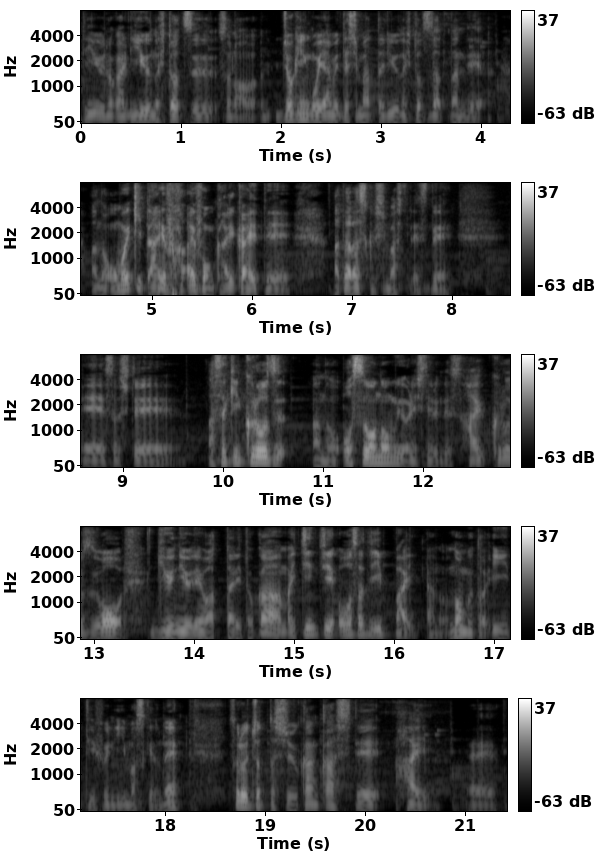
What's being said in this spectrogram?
ていうのが理由の一つ、その、ジョギングをやめてしまった理由の一つだったんで、あの、思い切って iPhone, 買い替えて、新しくしましてですね。えーそして、あ、最近黒酢、あの、お酢を飲むようにしてるんです。はい、黒酢を牛乳で割ったりとか、まあ、1日大さじ1杯、あの、飲むといいというふうに言いますけどね。それをちょっと習慣化して、はい、えー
